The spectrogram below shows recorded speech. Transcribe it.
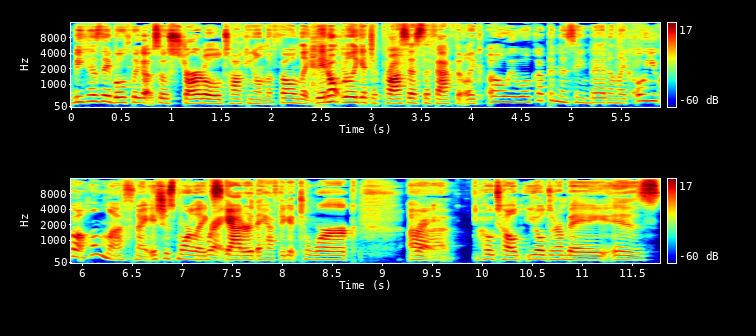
because they both wake up so startled talking on the phone, like they don't really get to process the fact that, like, oh, we woke up in the same bed and, like, oh, you got home last night. It's just more like Right. scattered. They have to get to work. Uh, Right. Hotel Yildirim Bey is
